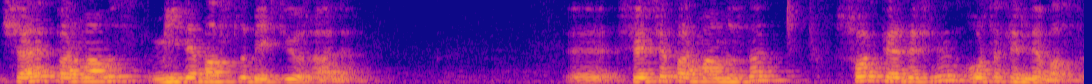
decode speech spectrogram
İşaret parmağımız mide basılı bekliyor hala. Ee, serçe parmağımızda sol perdesinin orta teline bastık.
